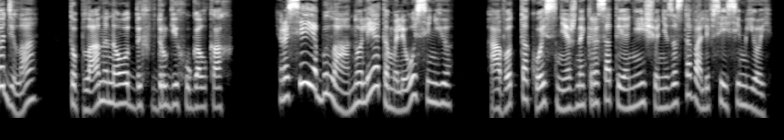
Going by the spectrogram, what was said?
То дела, то планы на отдых в других уголках. Россия была, но летом или осенью. А вот такой снежной красоты они еще не заставали всей семьей.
